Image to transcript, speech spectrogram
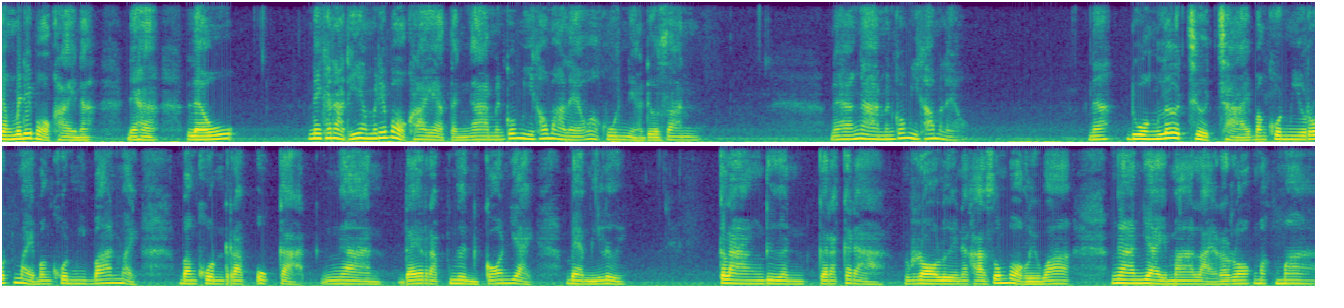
ยังไม่ได้บอกใครนะนะคะแล้วในขณะที่ยังไม่ได้บอกใครอะแต่งานมันก็มีเข้ามาแล้วอะคุณเนี่ยเดอซันนะคะงานมันก็มีเข้ามาแล้วนะดวงเลิศเฉิดฉาย บางคนมีรถใหม่ บางคนมีบ้านใหม่ บางคนรับโอกาสงานได้รับเงินก้อนใหญ่แบบนี้เลย กลางเดือนกรกฎารอเลยนะคะ ส้มบอกเลยว่า งานใหญ่มาหลายระลอกมาก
